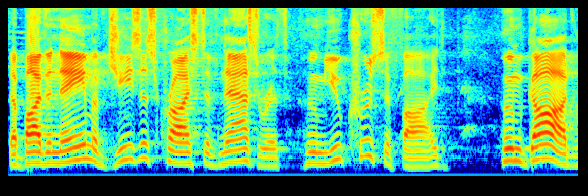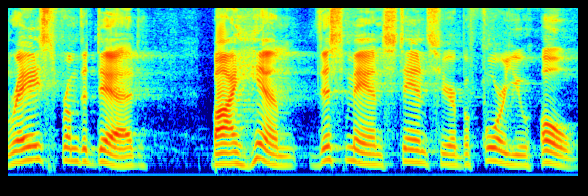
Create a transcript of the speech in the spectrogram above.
that by the name of Jesus Christ of Nazareth, whom you crucified, whom God raised from the dead, by him this man stands here before you whole.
